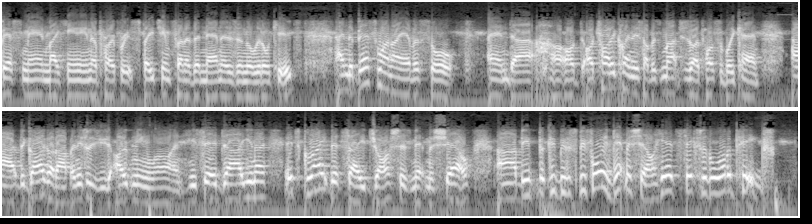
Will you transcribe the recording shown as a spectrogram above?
best man making an inappropriate speech in front of the nanas and the little kids. And the best one I ever saw and uh, I'll, I'll try to clean this up as much as I possibly can. Uh, the guy got up, and this was his opening line. He said, uh, "You know, it's great that say Josh has met Michelle, uh, be, because because before he met Michelle, he had sex with a lot of pigs."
